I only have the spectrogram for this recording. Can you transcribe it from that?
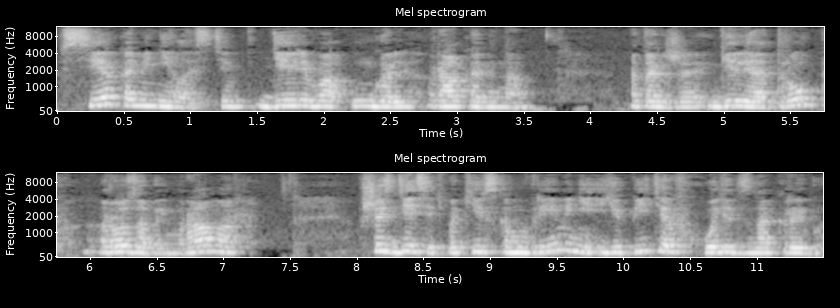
Все окаменелости, дерево, уголь, раковина, а также гелиотроп, розовый мрамор. В 6.10 по киевскому времени Юпитер входит в знак рыбы.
